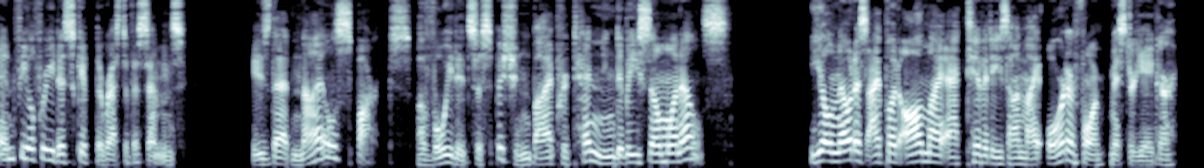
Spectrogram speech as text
and feel free to skip the rest of the sentence, is that Niles Sparks avoided suspicion by pretending to be someone else. You'll notice I put all my activities on my order form, Mr. Yeager.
